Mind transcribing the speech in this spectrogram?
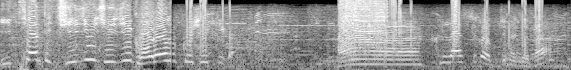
이티한테 지지 지지 이 새끼가 아 클라스가 없지 상대방?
